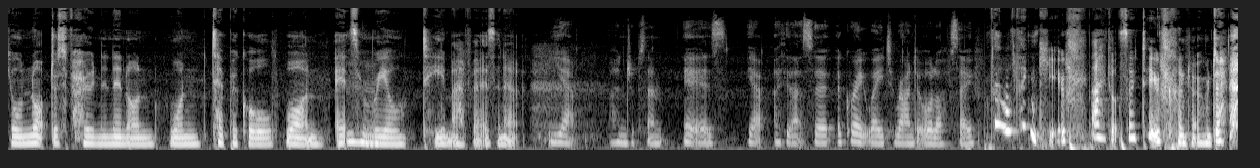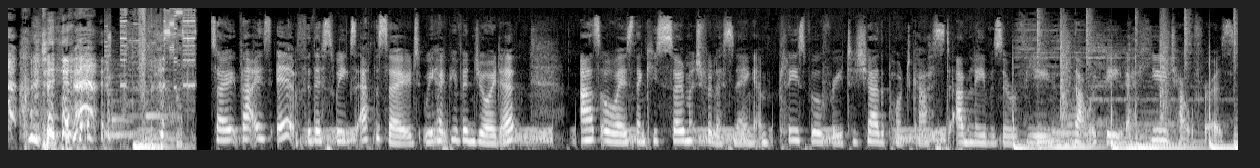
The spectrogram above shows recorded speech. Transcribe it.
You're not just honing in on one typical one. It's mm-hmm. a real team effort, isn't it? Yeah, 100%. It is. Yeah, I think that's a, a great way to round it all off. So, oh, thank you. I thought so too. so, that is it for this week's episode. We hope you've enjoyed it. As always, thank you so much for listening, and please feel free to share the podcast and leave us a review. That would be a huge help for us.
